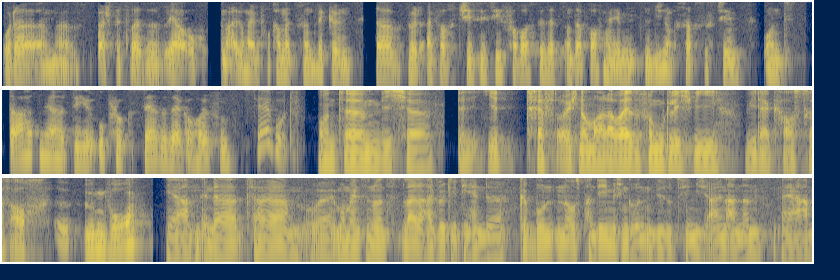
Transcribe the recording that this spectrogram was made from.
oder ähm, äh, beispielsweise ja auch im Allgemeinen Programme zu entwickeln. Da wird einfach GCC vorausgesetzt und da braucht man eben ein Linux-Subsystem. Und da hat mir die UPlug sehr, sehr, sehr geholfen. Sehr gut. Und ähm, wie ich, äh, ihr trefft euch normalerweise vermutlich wie, wie der Chaos-Treff auch äh, irgendwo. Ja, in der, äh, im Moment sind uns leider halt wirklich die Hände gebunden aus pandemischen Gründen, wie so ziemlich allen anderen, naja,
